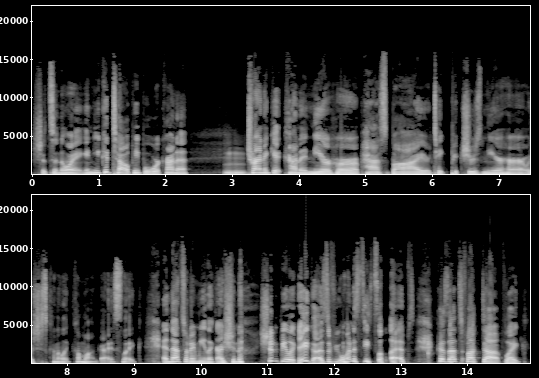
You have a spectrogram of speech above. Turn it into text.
shit's annoying. And you could tell people were kind of Mm-hmm. trying to get kind of near her or pass by or take pictures near her. It was just kind of like, come on, guys. Like, and that's what I mean. Like, I shouldn't, shouldn't be like, hey guys, if you want to see celebs, cause that's fucked up. Like,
